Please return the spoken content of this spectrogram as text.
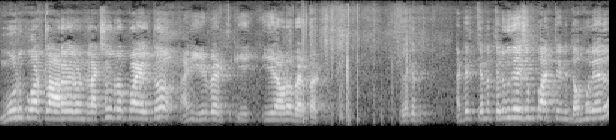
మూడు కోట్ల అరవై రెండు లక్షల రూపాయలతో అని ఈ పెడితే ఈడెవడో పెడతాడు. వీళ్ళకి అంటే కింద తెలుగుదేశం పార్టీని దమ్ము లేదు.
